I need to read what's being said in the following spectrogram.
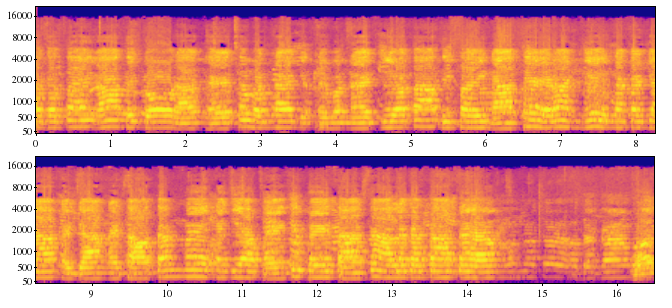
តាតកតៃអតិកោរាខេតវណ្ណចិត្តវណ្ណជាតាតិសៃណាធេរញ្ញេនកយាកយ៉ាងឯតតនេនយាបេតិបេតាកាលកតាតံ vợ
